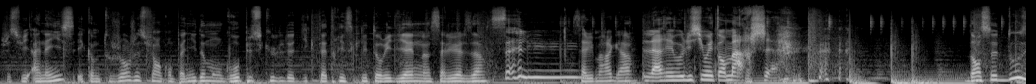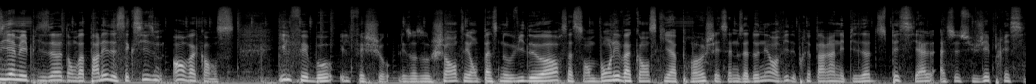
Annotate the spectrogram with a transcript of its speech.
Je suis Anaïs et comme toujours, je suis en compagnie de mon groupuscule de dictatrices clitoridiennes. Salut Elsa. Salut Salut Marga. La révolution est en marche Dans ce douzième épisode, on va parler de sexisme en vacances. Il fait beau, il fait chaud, les oiseaux chantent et on passe nos vies dehors, ça sent bon les vacances qui approchent et ça nous a donné envie de préparer un épisode spécial à ce sujet précis.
